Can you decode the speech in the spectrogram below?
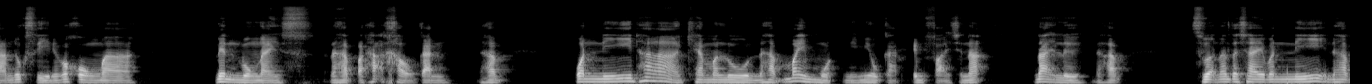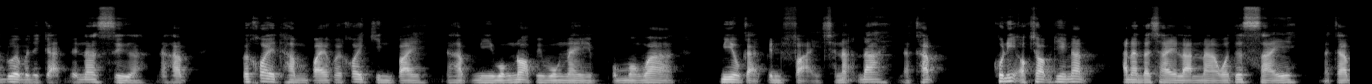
3 ยก4เนี่ยก็คงมาเล่นวงในนะครับปะทะเข่ากันนะครับ วันนี้ถ้าแคมมารูนนะครับไม่หมดนี่มีโอกาสเป็นฝ่ายชนะได้เลยนะครับส่วนนันตชัยวันนี้นะครับด้วยบรรยากาศด้วยหน้าเสือนะครับ ค่อยๆทำไป ค่อยๆกินไปนะครับ มีวงนอกมีวงใน ผมมองว่ามีโอกาสเป็นฝ่ายชนะได้นะครับคู่นี้ออกชอบที่นั่นอนันตชัยลานนาวอเตอร์ไซด์นะครับ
